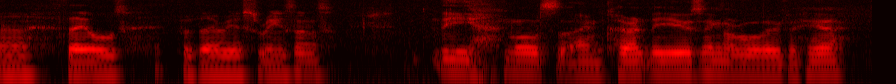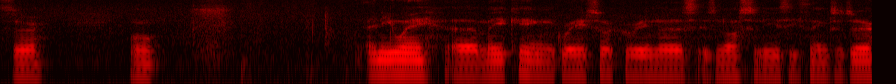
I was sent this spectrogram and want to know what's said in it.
uh, failed for various reasons. The molds that I'm currently using are all over here so well anyway uh, making great ocarinas is not an easy thing to do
